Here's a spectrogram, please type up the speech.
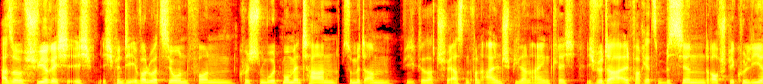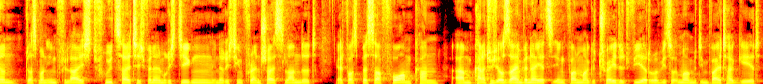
Also schwierig. Ich, ich finde die Evaluation von Christian Wood momentan somit am, wie gesagt, schwersten von allen Spielern eigentlich. Ich würde da einfach jetzt ein bisschen drauf spekulieren, dass man ihn vielleicht frühzeitig, wenn er im richtigen, in der richtigen Franchise landet, etwas besser formen kann. Ähm, kann natürlich auch sein, wenn er jetzt irgendwann mal getradet wird oder wie es auch immer mit ihm weitergeht,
